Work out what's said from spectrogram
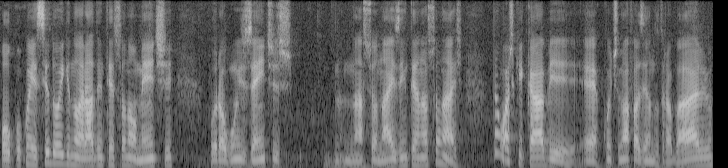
pouco conhecido ou ignorado intencionalmente por alguns entes nacionais e internacionais. Então, acho que cabe é, continuar fazendo o trabalho,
